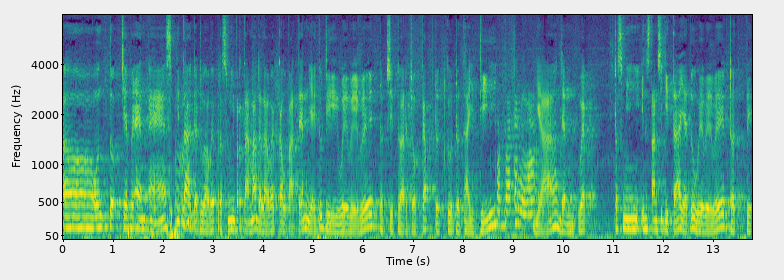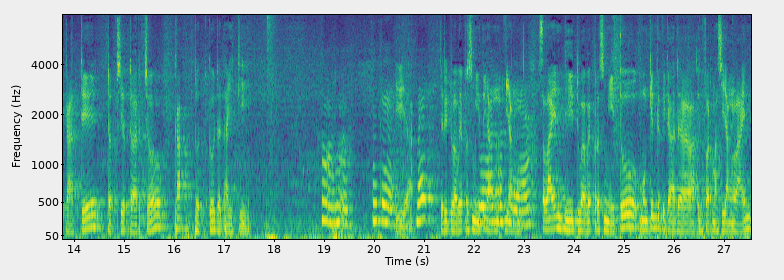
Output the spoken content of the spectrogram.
Eh, untuk CPNS kita ada dua web resmi. Pertama adalah web kabupaten yaitu di www.sidoarjokap.go.id. Kabupaten ya. Ya, dan web resmi instansi kita yaitu www.bkd.sidoarjokap.go.id. Hmm, hmm, hmm. Oke. Iya. Baik. Jadi dua web resmi itu Dua yang web resmi yang ya. selain di dua web resmi itu mungkin ketika ada informasi yang lain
